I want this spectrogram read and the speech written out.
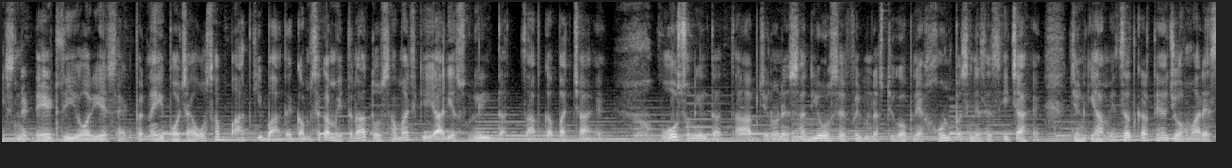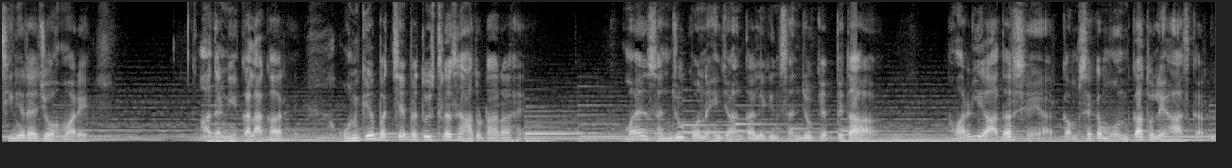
इसने डेट दी और ये सेट पर नहीं पहुँचा। वो सब बात की बात है। कम से कम इतना तो समझ के यार ये सुनील दत्त साहब का बच्चा है। वो सुनील दत्त साहब, जिन्होंने सदियों से फ़िल्म इंडस्ट्री को अपने खून पसीने से सींचा है, जिनकी हम इज़्ज़त करते हैं, जो हमारे सीनियर है, जो हमारे आदरणीय कलाकार हैं। उनके बच्चे पे तो इस तरह से हाथ उठा रहा है। मैं संजू को नहीं जानता, लेकिन संजू के पिता हमारे लिए आदर्श है यार। कम से कम उनका तो लिहाज कर।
